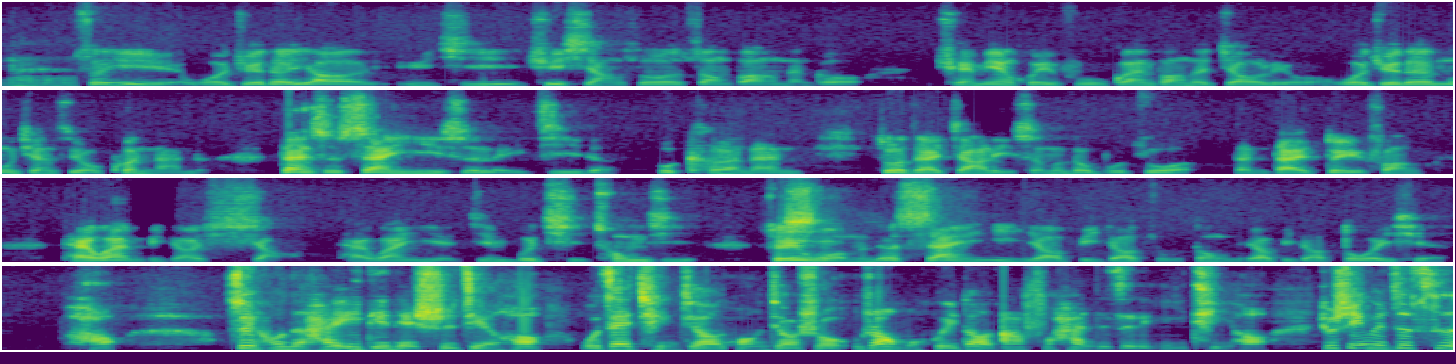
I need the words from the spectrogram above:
嗯嗯，所以我觉得要与其去想说双方能够。全面恢复官方的交流，我觉得目前是有困难的，但是善意是累积的，不可能坐在家里什么都不做，等待对方。台湾比较小，台湾也经不起冲击，所以我们的善意要比较主动，要比较多一些。好。最后呢，还有一点点时间哈，我再请教黄教授，让我们回到阿富汗的这个议题哈，就是因为这次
